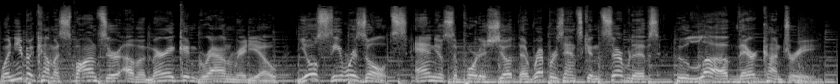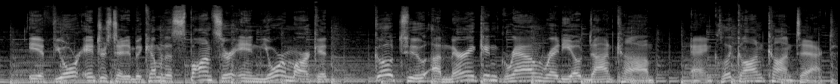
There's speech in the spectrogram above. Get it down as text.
When you become a sponsor of American Ground Radio, you'll see results and you'll support a show that represents conservatives who love their country. If you're interested in becoming a sponsor in your market, go to AmericanGroundRadio.com and click on Contact.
